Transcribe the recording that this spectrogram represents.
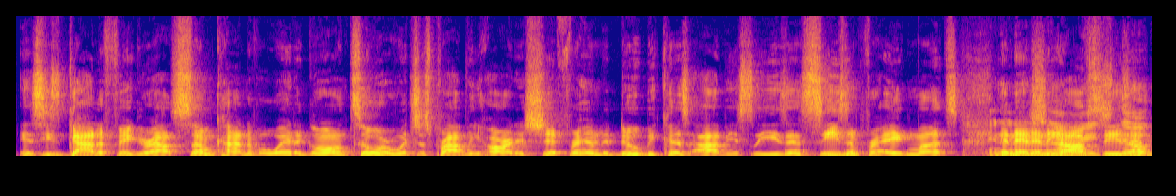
is he's got to figure out some kind of a way to go on tour, which is probably hard as shit for him to do because obviously he's in season for eight months, and, and then in the off season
